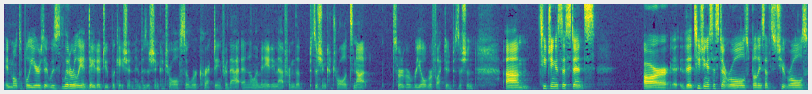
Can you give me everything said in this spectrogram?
in multiple years. It was literally a data duplication in position control. So we're correcting for that and eliminating that from the position control. It's not sort of a real reflected position. Um, teaching assistants are the teaching assistant roles, building substitute roles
